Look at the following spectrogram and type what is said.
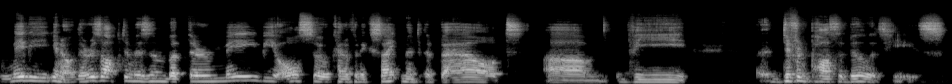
maybe you know there is optimism, but there may be also kind of an excitement about um, the different possibilities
